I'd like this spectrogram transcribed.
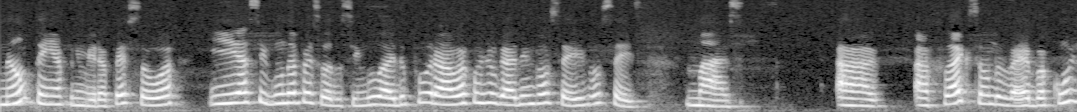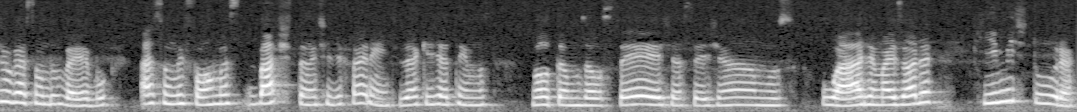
não tem a primeira pessoa e a segunda pessoa do singular e do plural é conjugada em você e vocês. Mas a, a flexão do verbo, a conjugação do verbo, assume formas bastante diferentes. Aqui já temos, voltamos ao seja, sejamos, o haja, mas olha que mistura.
